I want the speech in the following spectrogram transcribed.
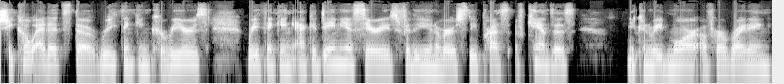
She co edits the Rethinking Careers, Rethinking Academia series for the University Press of Kansas. You can read more of her writing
